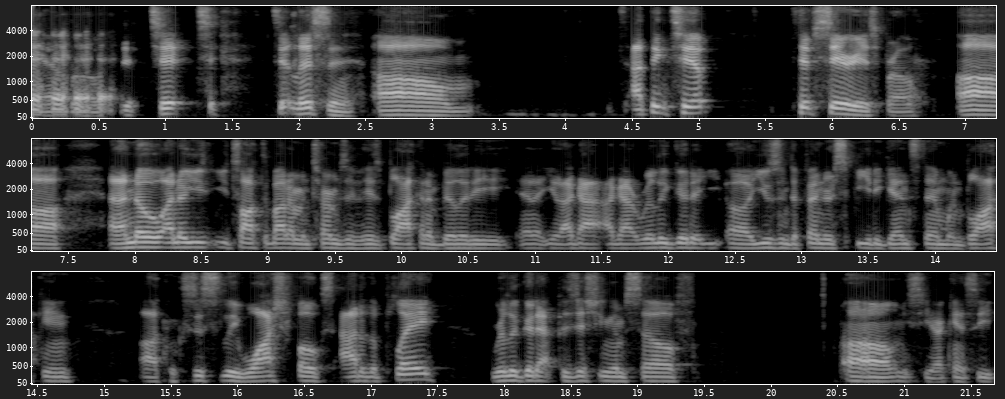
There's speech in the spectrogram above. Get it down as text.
yeah bro. tip, tip, listen, um, I think Tip, Tip serious, bro. Uh, and I know, I know you, you talked about him in terms of his blocking ability, and you know, I got I got really good at uh, using defender speed against them when blocking. Uh, consistently wash folks out of the play. Really good at positioning himself. Uh, let me see. Here. I can't see.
